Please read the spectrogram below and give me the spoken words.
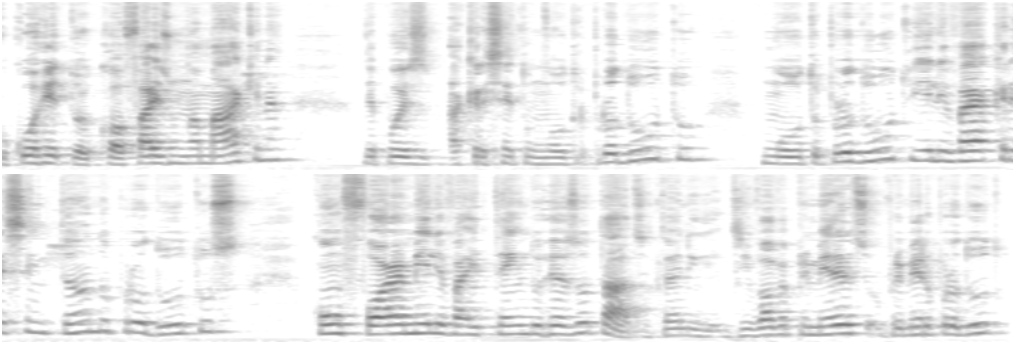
o corretor faz uma máquina, depois acrescenta um outro produto, um outro produto e ele vai acrescentando produtos conforme ele vai tendo resultados. Então ele desenvolve primeira, o primeiro produto,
